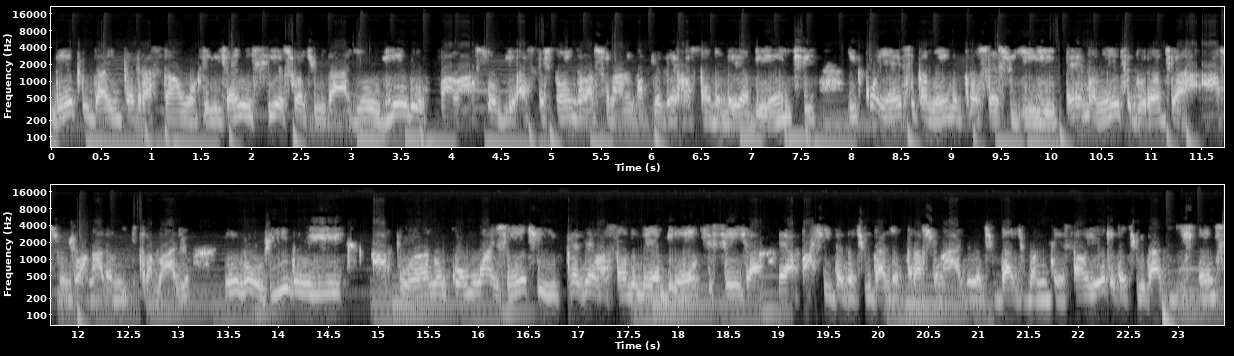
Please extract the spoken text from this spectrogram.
Dentro da integração, ele já inicia sua atividade ouvindo falar sobre as questões relacionadas à preservação do meio ambiente e conhece também o processo de permanência durante a, a sua jornada de trabalho envolvido e atuando como um agente de preservação do meio ambiente, seja é, a partir das atividades operacionais, das atividades de manutenção e outras atividades existentes,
